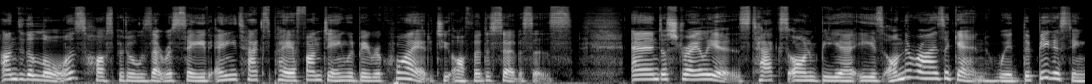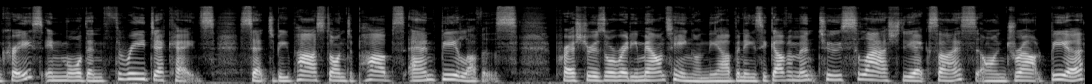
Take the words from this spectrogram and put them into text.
Under the laws, hospitals that receive any taxpayer funding would be required to offer the services. And Australia's tax on beer is on the rise again, with the biggest increase in more than three decades, set to be passed on to pubs and beer lovers. Pressure is already mounting on the Albanese government to slash the excise on drought beer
